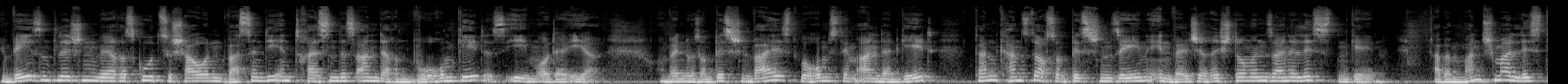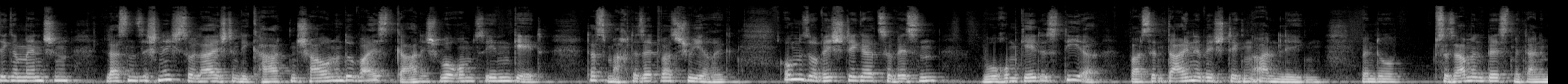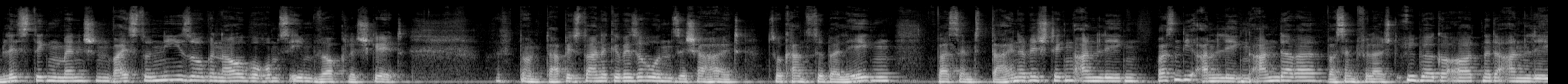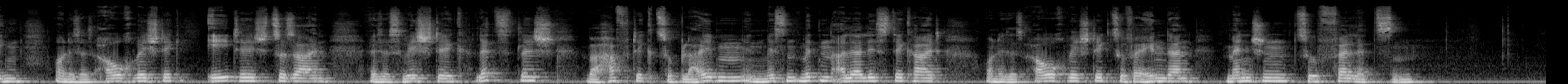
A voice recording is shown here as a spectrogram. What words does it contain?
Im Wesentlichen wäre es gut zu schauen, was sind die Interessen des anderen, worum geht es ihm oder ihr. Und wenn du so ein bisschen weißt, worum es dem anderen geht, dann kannst du auch so ein bisschen sehen, in welche Richtungen seine Listen gehen. Aber manchmal listige Menschen lassen sich nicht so leicht in die Karten schauen und du weißt gar nicht, worum es ihnen geht. Das macht es etwas schwierig. Umso wichtiger zu wissen, worum geht es dir? Was sind deine wichtigen Anliegen? Wenn du zusammen bist mit einem listigen Menschen, weißt du nie so genau, worum es ihm wirklich geht. Und da bist du eine gewisse Unsicherheit. So kannst du überlegen, was sind deine wichtigen Anliegen? Was sind die Anliegen anderer? Was sind vielleicht übergeordnete Anliegen? Und es ist auch wichtig, ethisch zu sein. Es ist wichtig, letztlich wahrhaftig zu bleiben inmitten aller Listigkeit. Und es ist auch wichtig zu verhindern, Menschen zu verletzen.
